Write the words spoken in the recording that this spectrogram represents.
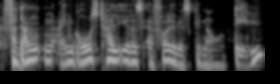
verdanken einen Großteil ihres Erfolges genau dem,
